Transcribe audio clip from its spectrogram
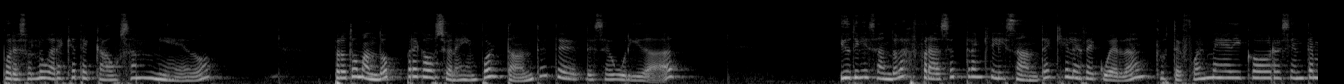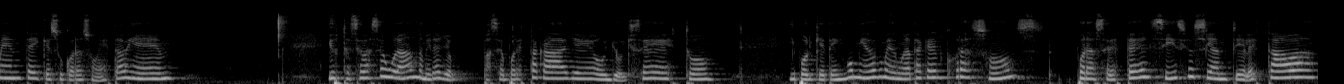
por esos lugares que te causan miedo, pero tomando precauciones importantes de, seguridad y utilizando las frases tranquilizantes que le recuerdan que usted fue al médico recientemente y que su corazón está bien. Y usted se va asegurando, mira, yo pasé por esta calle o yo hice esto. Y porque tengo miedo que me dé un ataque del corazón por hacer este ejercicio, si ante él estaba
